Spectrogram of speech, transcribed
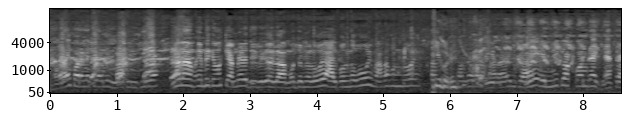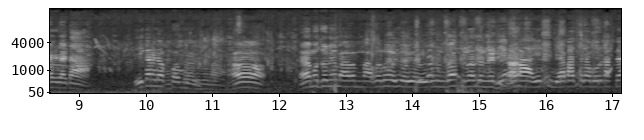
ঝগড়াই করে না তোর আমি মাপ কি রে? না না এমনি কেমন ক্যামেরা দুই বিঘা হলো? মোর জমি হলো ওই আল পর্যন্ত ওই মাথা পর্যন্ত ওই। এ এমনি তো কম রে বেটা। এই কারণে কম হ্যাঁ। হ্যাঁ মোর জমি মাপ হলো ওই ওই তোমার বাবা ম্যাপ আছে না মোর কাছে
